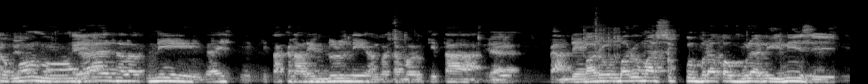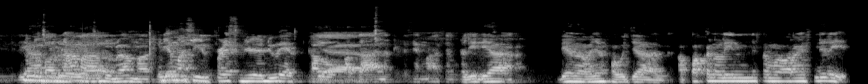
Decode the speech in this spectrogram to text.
belum ngomong. Ya, kalau nih guys, nih, kita kenalin dulu nih anggota baru kita. Ya. PAD. Baru baru masuk beberapa bulan ini sih. Dia belum baru- lama, belum lama. Dia masih fresh graduate kalau Iya. kata anak SMA SMP. Jadi dia dia namanya Faujan. Apa kenalin sama orangnya sendiri?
